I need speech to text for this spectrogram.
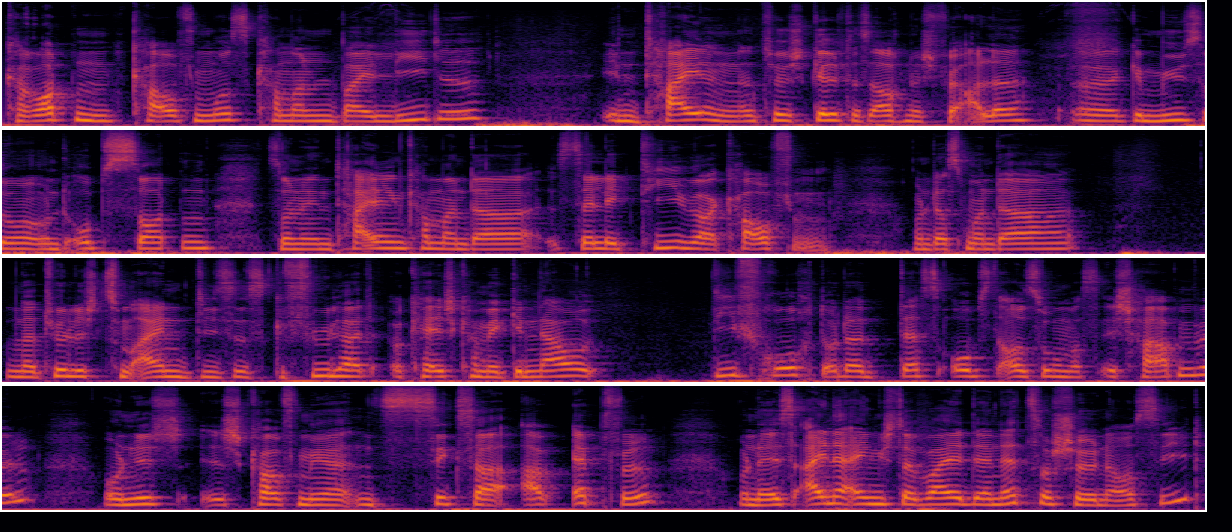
Karotten kaufen muss, kann man bei Lidl in Teilen, natürlich gilt das auch nicht für alle äh, Gemüse- und Obstsorten, sondern in Teilen kann man da selektiver kaufen. Und dass man da natürlich zum einen dieses Gefühl hat, okay, ich kann mir genau die Frucht oder das Obst aussuchen, was ich haben will. Und nicht, ich kaufe mir einen Sixer Äpfel Und da ist einer eigentlich dabei, der nicht so schön aussieht.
